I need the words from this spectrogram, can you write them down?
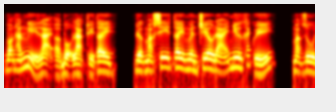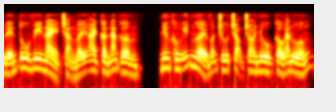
Bọn hắn nghỉ lại ở bộ lạc Thủy Tây, được mặc sĩ Tây Nguyên chiêu đãi như khách quý, mặc dù đến tu vi này chẳng mấy ai cần ăn cơm, nhưng không ít người vẫn chú trọng cho nhu cầu ăn uống,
